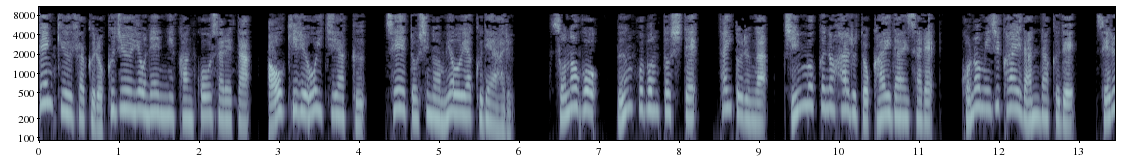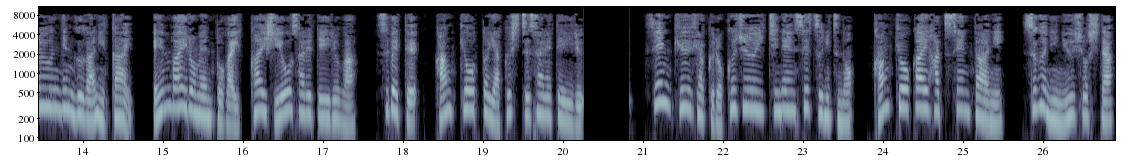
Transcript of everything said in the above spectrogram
1964年に刊行された青木良一役、生と死の妙役である。その後、文庫本としてタイトルが沈黙の春と解題され、この短い段落でセルウンディングが2回、エンバイロメントが1回使用されているが、すべて環境と訳出されている。1961年設立の環境開発センターにすぐに入所した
